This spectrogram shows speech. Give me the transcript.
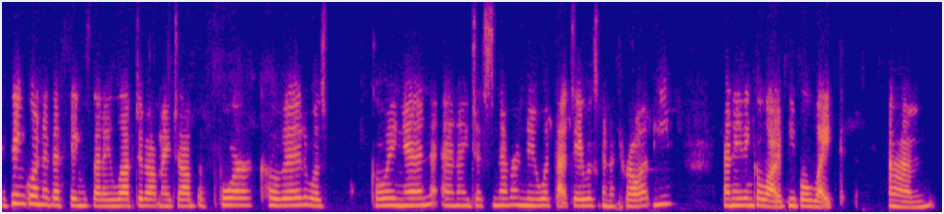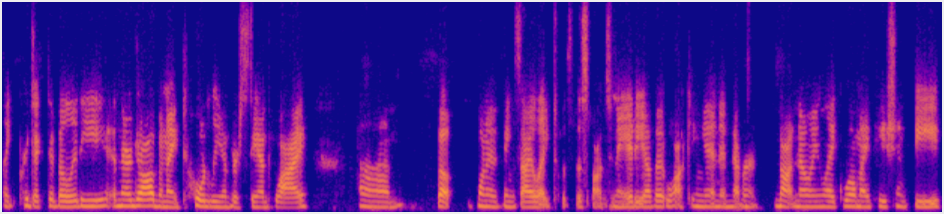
I think one of the things that I loved about my job before COVID was going in and I just never knew what that day was going to throw at me. And I think a lot of people like um, like predictability in their job, and I totally understand why. Um, but one of the things I liked was the spontaneity of it, walking in and never not knowing like, will my patient be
